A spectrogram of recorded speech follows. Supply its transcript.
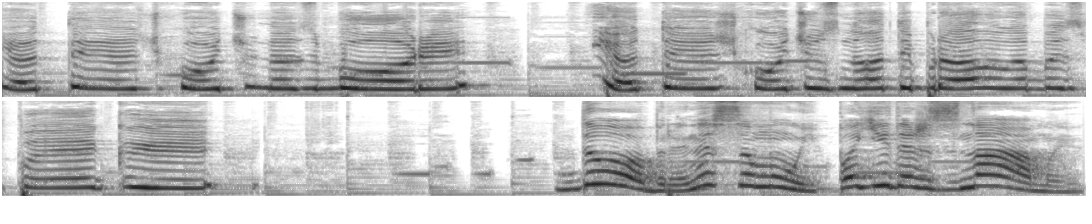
Я теж хочу на збори. Я теж хочу знати правила безпеки. Добре, не сумуй, поїдеш з нами.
